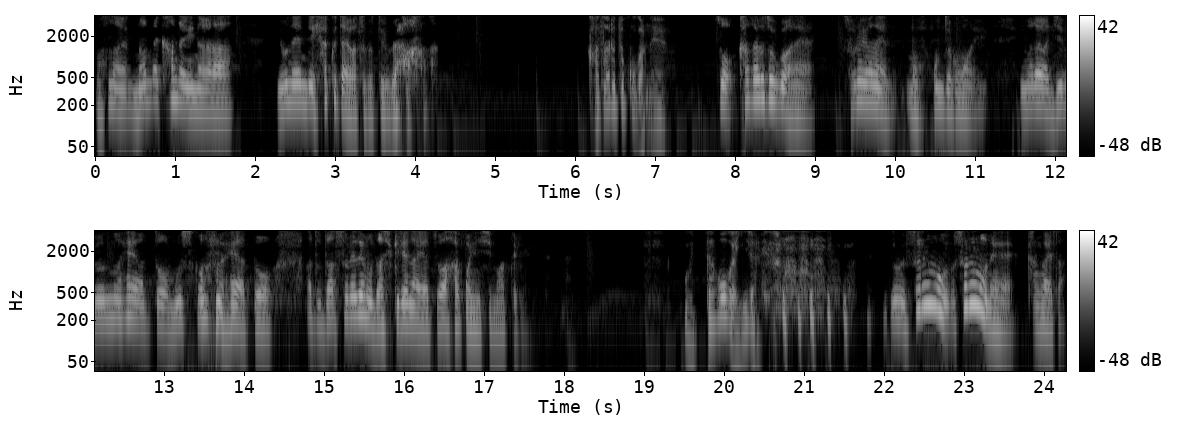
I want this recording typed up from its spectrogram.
ほな、なんだかんだ言いながら、4年で100体は作ってるから。飾るとこがね。そう、飾るとこはね、それがね、もう本当に困る。今だから自分の部屋と息子の部屋と、あとだ、それでも出し切れないやつは箱にしまってる。売った方がいいんじゃないですか。うん、それも、それもね、考えた。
